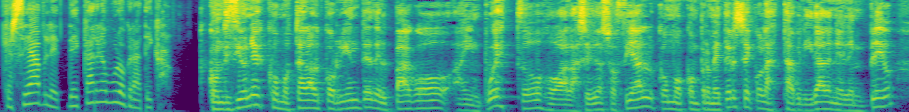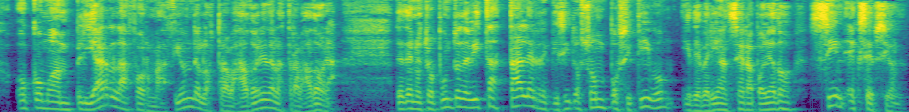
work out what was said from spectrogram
que se hable de carga burocrática. Condiciones como estar al corriente del pago a impuestos o a la seguridad social, como comprometerse con la estabilidad en el empleo o como ampliar la formación de los trabajadores y de las trabajadoras. Desde nuestro punto de vista, tales requisitos son positivos y deberían ser apoyados sin excepción.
